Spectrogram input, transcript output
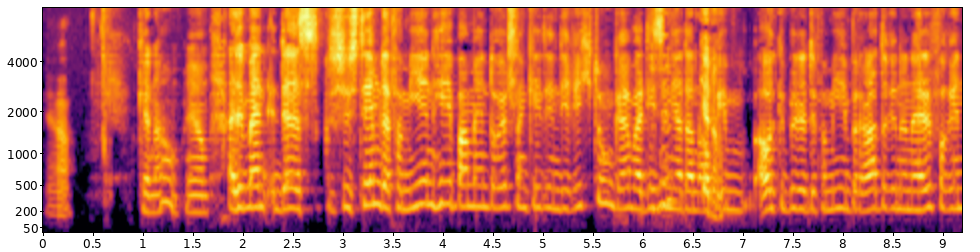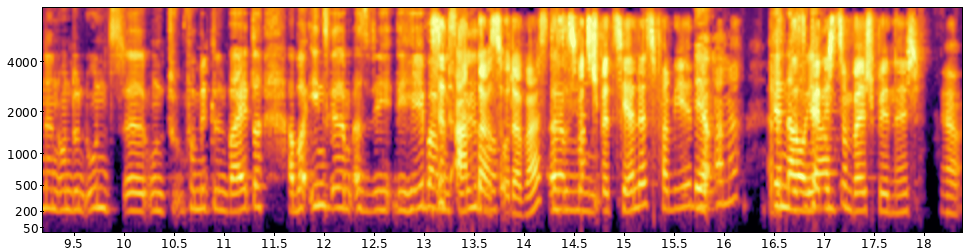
Ja. Genau, ja. Also ich meine, das System der Familienhebamme in Deutschland geht in die Richtung, gell, weil die mhm, sind ja dann genau. auch eben ausgebildete Familienberaterinnen, Helferinnen und und und äh, und vermitteln weiter. Aber insgesamt, also die die Hebammen sind selber, anders oder was? Das ähm, ist was ähm, Spezielles Familienhebamme. Ja, also genau, das kenne ich zum Beispiel nicht. Ja.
